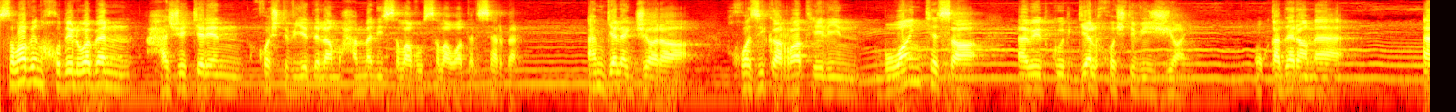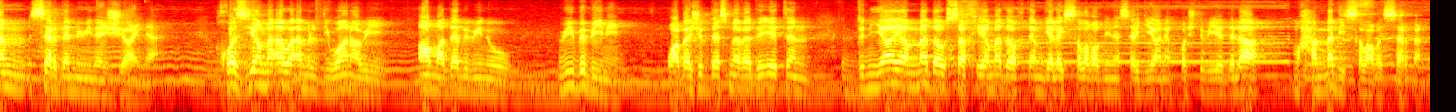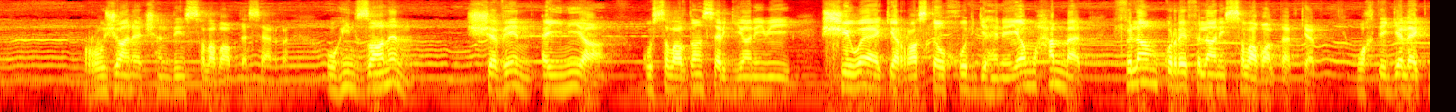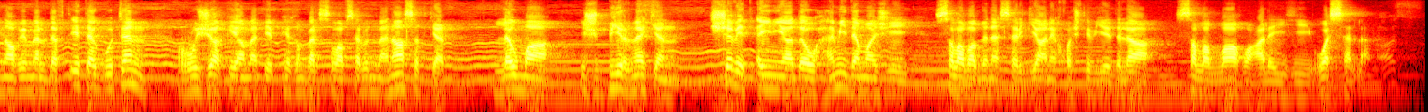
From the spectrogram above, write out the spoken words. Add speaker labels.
Speaker 1: سلاوین خودی الوبن حجی کرن خوشتوی دلا محمدی صلاو و صلوات السر بن. ام گلک جارا خوزی رات هیلین بوان کسا اوید کود گل خوشتوی جاین و قدر ما ام سردمی وینه جاینه. خوزیا ما أو امل دیواناوی آماده ببینو وی ببینین. و بجب دست ما ودیتن دنیای مدا و سخیا مدا وقتم گلک صلاو بین سرگیان خوشتوی دلا محمدی صلاو السر بن. ڕۆژانە چەندین سەڵاوا بدەسەر و هین زانن شەوێن ئەینە و سەڵاودان سەرگیانیوی شێوەیەکی ڕاستە و گەهنێ یا محەممەد فلان کوڕێ فلانی سەڵاوالتت کرد. وەختی گەلێک ناوێ مەلدەفتێتە گوتن ڕۆژە قیامەتێ پێغمبەر سڵاف سەر مەناست کرد. لەوما ژبیر نەکەن. شەوێت ئەینیادا و هەمی دەماژی سەڵاوا بنە سەرگیانی خۆشتویە دلا صلى الله عليه وسلم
